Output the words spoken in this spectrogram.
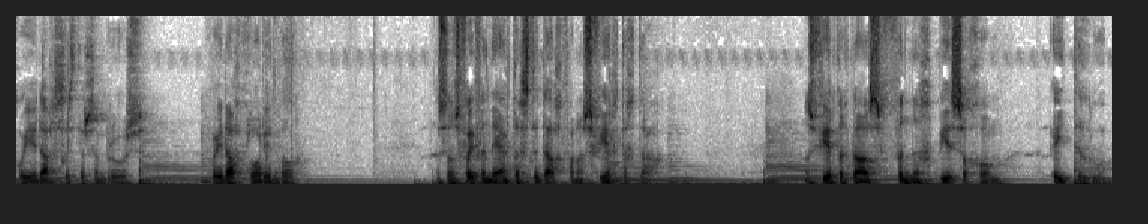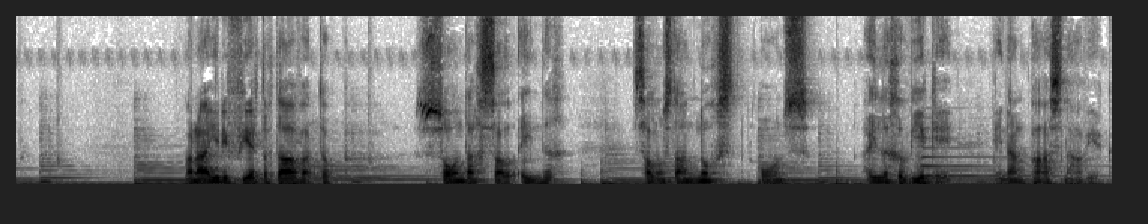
Goeiedag susters en broers. Goeiedag Florianwil. Dit is ons 35ste dag van ons 40 dae. Ons 40 dae is vinnig besig om uit te loop. Maar na hierdie 40 dae wat op Sondag sal eindig, sal ons dan nog ons heilige week hê en dan Paasnaweek.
